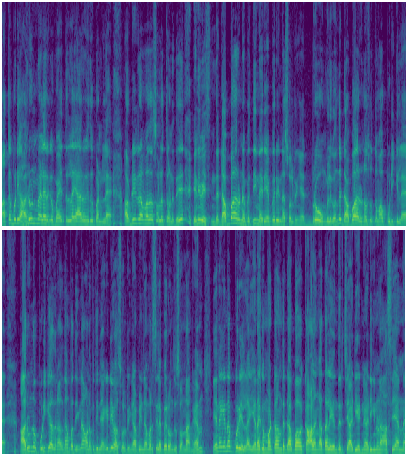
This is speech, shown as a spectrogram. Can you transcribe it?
மற்றபடி அருண் மேலே இருக்க பயத்தில் யாரும் இது பண்ணல. அப்படின்ற மாதிரி தான் சொல்ல தோணுது. எனிவேஸ் இந்த டப்பா அருணை பற்றி நிறைய பேர் என்ன சொல்கிறீங்க ப்ரோ உங்களுக்கு வந்து டப்பா அருணை சுத்தமாக பிடிக்கல. அருணை பிடிக்காதனால தான் பார்த்தீங்கன்னா அவனை பற்றி நெகட்டிவாக சொல்கிறீங்க அப்படின்ற மாதிரி சில பேர் வந்து சொன்னாங்க. எனக்கு என்ன புரியல? எனக்கு மட்டும் அந்த டப்பாவை காலங்காத்தால் எந்திரிச்சு அடி அடி அடிக்கணும்னு ஆசையாக என்ன?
